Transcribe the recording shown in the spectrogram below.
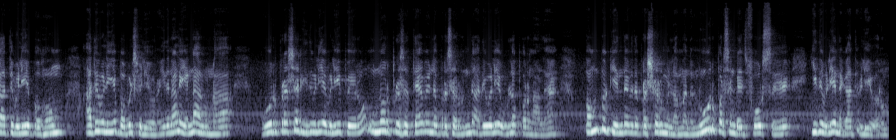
காற்று வெளியே போகும் அது வழியே பபிள்ஸ் வெளியே வரும். இதனால் என்ன ஆகும்னா ஒரு ப்ரெஷர் இது வழியே வெளியே போயிடும் இன்னொரு ப்ரெஷர் தேவையில்லை ப்ரெஷர் வந்து அது வழியே உள்ளே போகிறனால பம்புக்கு எந்த வித ப்ரெஷரும் இல்லாமல் அந்த நூறு பர்சன்டேஜ் ஃபோர்ஸு இது வழியே அந்த காற்று வெளியே வரும்.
